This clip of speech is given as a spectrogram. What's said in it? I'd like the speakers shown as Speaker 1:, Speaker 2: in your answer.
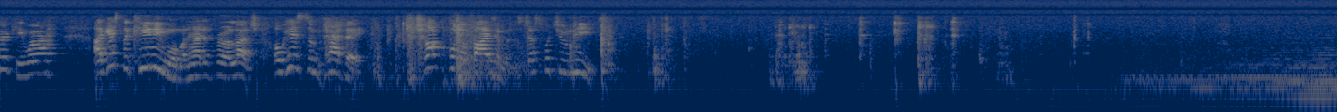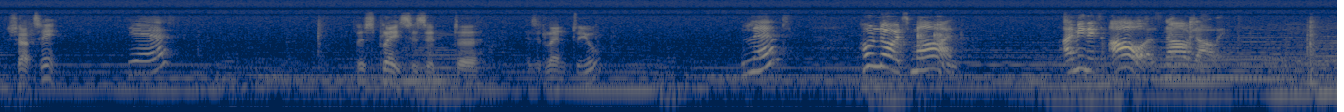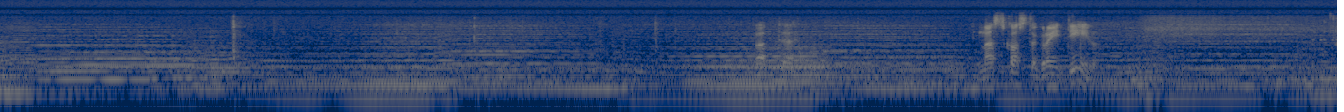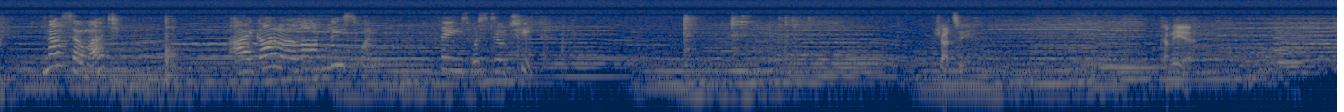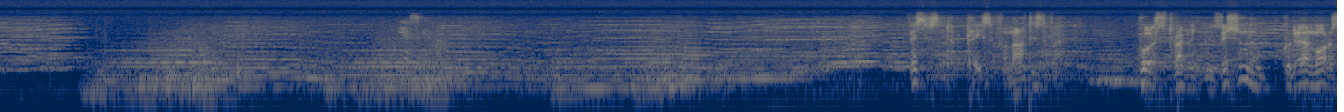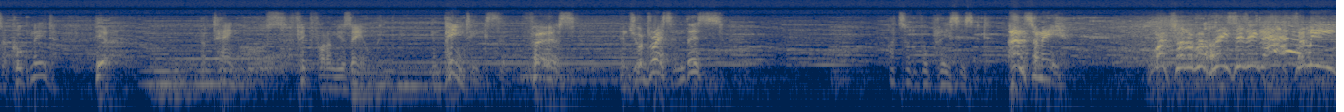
Speaker 1: turkey. Well, I, I guess the cleaning woman had it for her lunch. Oh, here's some pate. Chock full of vitamins, just what you need.
Speaker 2: Schatzi,
Speaker 1: Yes?
Speaker 2: this place, is it, uh, is it lent to you?
Speaker 1: Lent? Oh, no, it's mine. I mean, it's ours now, darling.
Speaker 2: Must cost a great deal.
Speaker 1: Not so much. I got it a long lease when things were still cheap.
Speaker 2: Schatzi, come here.
Speaker 1: Yes, Count.
Speaker 2: This isn't a place of an artist, of a poor struggling musician who could earn more as a cookmaid. Here, a tangos fit for a museum, and, and paintings, and furs, and your dress, and this. What sort of a place is it? Answer me! What sort of a place is it? Answer me!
